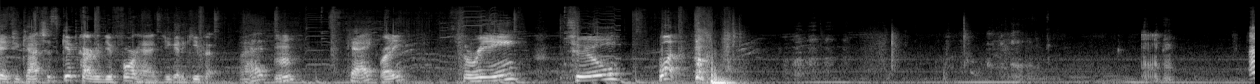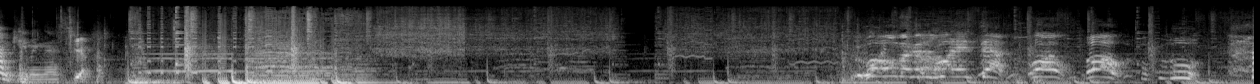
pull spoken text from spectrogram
Okay, if you catch this gift card with your forehead, you get to keep it. What? Mm hmm Okay. Ready? Three, two, one. I'm keeping this. Yeah. Oh my god, what is that? Whoa! Whoa!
